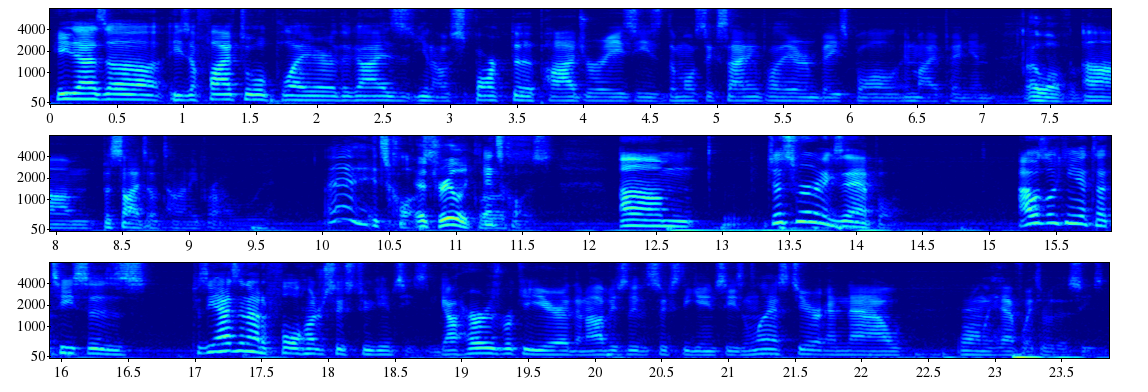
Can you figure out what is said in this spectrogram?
He has a he's a five tool player. The guy's you know sparked the Padres. He's the most exciting player in baseball, in my opinion. I love him. Um, besides Ohtani, probably. Eh, it's close. It's really close. It's close. Um, just for an example, I was looking at Tatis's because he hasn't had a full 162 game season. He got hurt his rookie year, then obviously the 60 game season last year, and now we're only halfway through this season.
